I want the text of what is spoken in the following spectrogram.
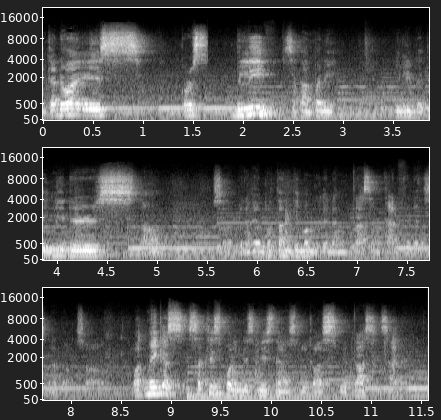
Ikaduha is, of course, believe sa company. Believe team leaders. Uh, so, pinaka-importante mag ng trust and confidence na to. So, what make us successful in this business because we trust each other.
